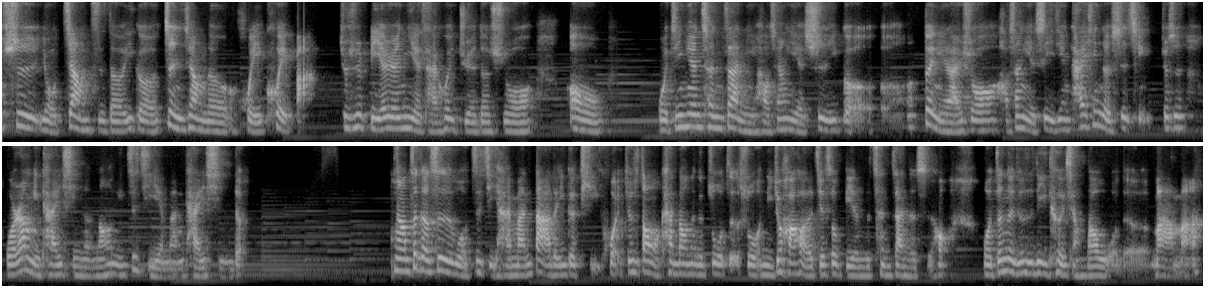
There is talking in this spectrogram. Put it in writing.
是有这样子的一个正向的回馈吧，就是别人也才会觉得说，哦，我今天称赞你，好像也是一个呃，对你来说好像也是一件开心的事情，就是我让你开心了，然后你自己也蛮开心的。那这个是我自己还蛮大的一个体会，就是当我看到那个作者说，你就好好的接受别人的称赞的时候，我真的就是立刻想到我的妈妈。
